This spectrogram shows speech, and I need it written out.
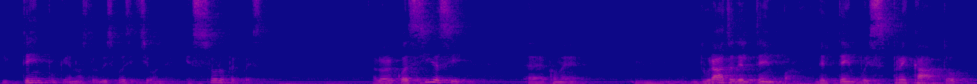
Il tempo che è a nostra disposizione è solo per questo. Allora qualsiasi eh, come, mh, mm, durata del tempo, del tempo è sprecato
